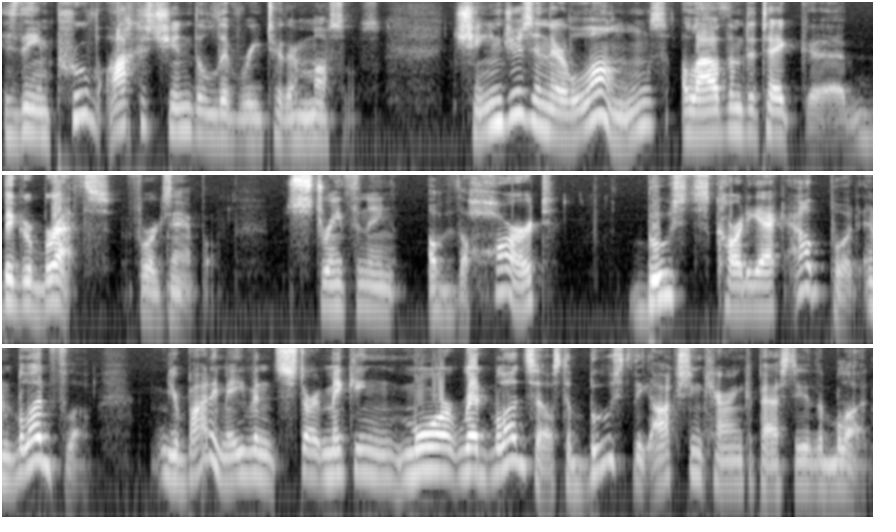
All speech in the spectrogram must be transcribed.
is they improve oxygen delivery to their muscles. Changes in their lungs allow them to take uh, bigger breaths, for example. Strengthening of the heart boosts cardiac output and blood flow. Your body may even start making more red blood cells to boost the oxygen-carrying capacity of the blood.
